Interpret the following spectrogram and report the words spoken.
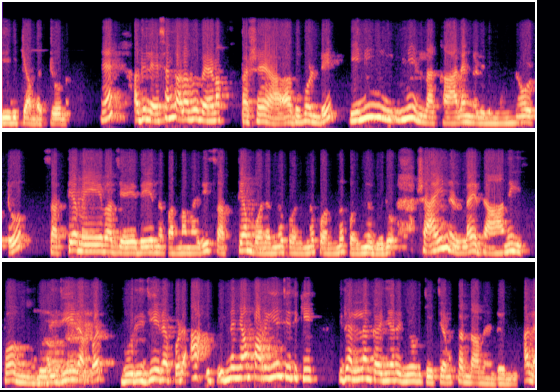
ജീവിക്കാൻ പറ്റുമെന്ന് ഏഹ് അത് ലേശം കളവ് വേണം. പക്ഷെ അതുകൊണ്ട് ഇനി ഇനിയുള്ള കാലങ്ങളിൽ മുന്നോട്ടു സത്യമേവ ജയതേ എന്ന് പറഞ്ഞ മാതിരി സത്യം പൊലന്ന് പൊലന്ന് പൊലന്ന് പൊലന്ന് വരും. പക്ഷെ അതിനുള്ള ഇതാണ് ഇപ്പൊ ഗുരുജീനപ്പോൾ ഗുരുജീനപ്പോൾ ആ പിന്നെ ഞാൻ പറയുകയും ചെയ്തിക്ക്. ഇതെല്ലാം കഴിഞ്ഞാൽ എന്നോട് ചോദിച്ചു എനക്ക് എന്താ വേണ്ടതെന്ന്. അല്ല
